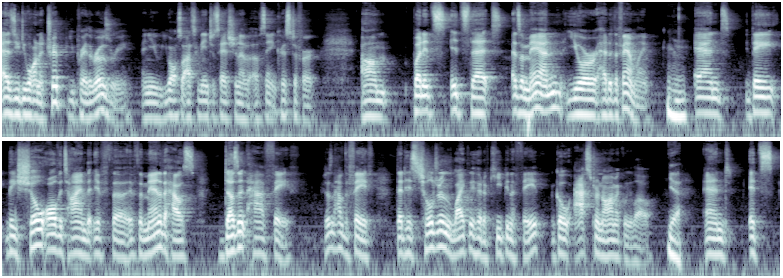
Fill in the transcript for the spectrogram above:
as you do on a trip, you pray the Rosary and you you also ask for the intercession of, of Saint Christopher. Um, but it's it's that as a man, you're head of the family, and they they show all the time that if the if the man of the house doesn't have faith, doesn't have the faith, that his children's likelihood of keeping the faith go astronomically low. Yeah. and it's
